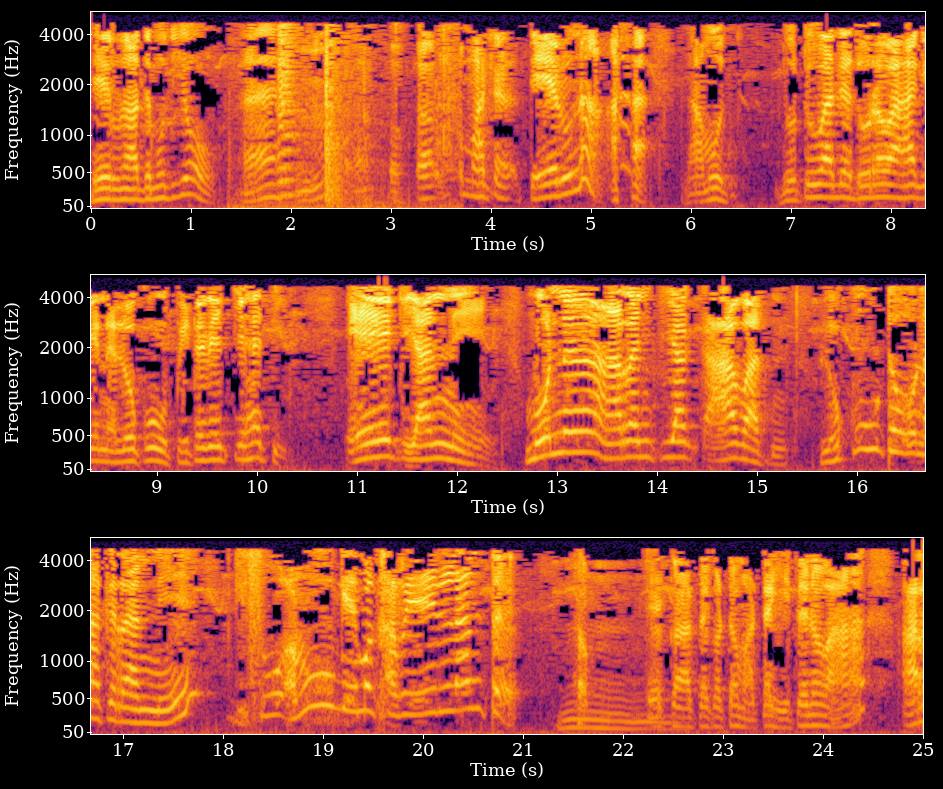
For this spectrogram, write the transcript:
තේරුණාද මුදියෝ? මට තේරුණා. නමුත් දුටුවද දොර වහගෙන ලොකු පිට වෙච්ච හැටි. ඒ කියන්නේ මොන ආරංචියක් ආවත් ලොකුට ඕන කරන්නේ කිසෝ අනුගේම කරේලන්ට. ඒක අතකට මට හිතෙනවා අර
